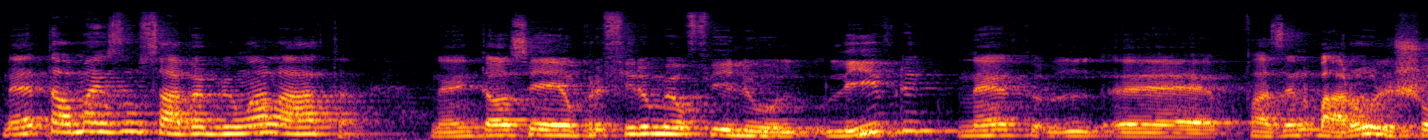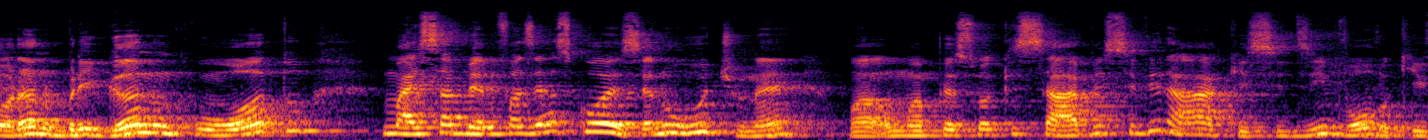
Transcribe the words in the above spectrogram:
né, tal, mas não sabem abrir uma lata. Né? Então, assim, eu prefiro meu filho livre, né, é, fazendo barulho, chorando, brigando um com o outro, mas sabendo fazer as coisas, sendo útil, né? Uma, uma pessoa que sabe se virar, que se desenvolva, que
